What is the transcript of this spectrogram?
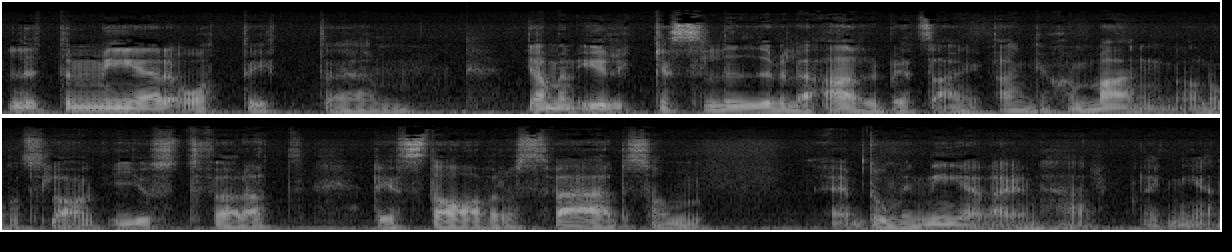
lite mer åt ditt ehm, ja, men yrkesliv eller arbetsengagemang av något slag. Just för att det är stavar och svärd som eh, dominerar i den här läggningen.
